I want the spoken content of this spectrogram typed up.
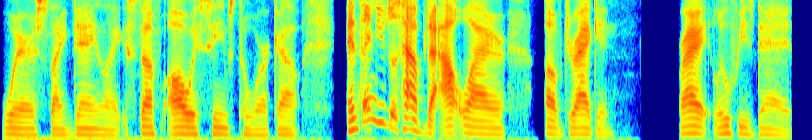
where it's like dang like stuff always seems to work out and then you just have the outlier of dragon right luffy's dad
